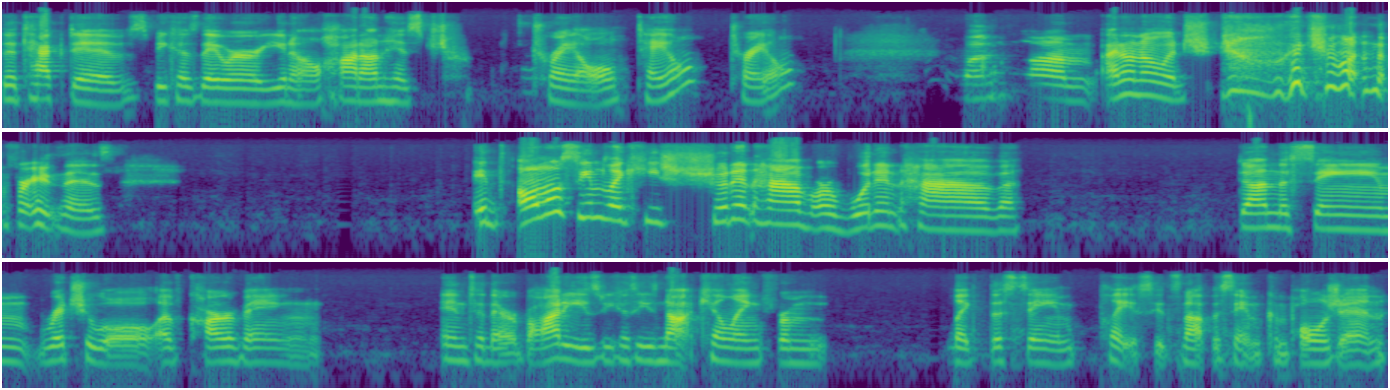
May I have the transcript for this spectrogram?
detectives because they were, you know, hot on his tr- trail, tail, trail. One. Um, I don't know which which one the phrase is. It almost seems like he shouldn't have or wouldn't have done the same ritual of carving into their bodies because he's not killing from like the same place. It's not the same compulsion.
